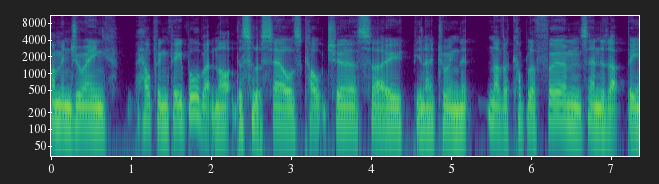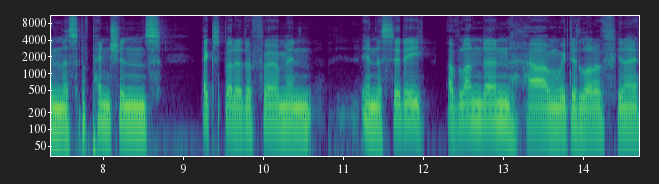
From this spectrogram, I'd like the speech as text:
I'm enjoying helping people, but not the sort of sales culture. So, you know, joined the- another couple of firms, ended up being the sort of pensions expert at a firm in in the city of London. Um, we did a lot of, you know,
